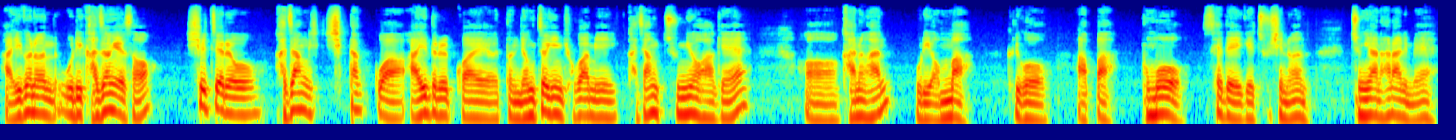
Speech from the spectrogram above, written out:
아, 이거는 우리 가정에서 실제로 가장 식탁과 아이들과의 어떤 영적인 교감이 가장 중요하게 어, 가능한 우리 엄마 그리고 아빠 부모 세대에게 주시는 중요한 하나님의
